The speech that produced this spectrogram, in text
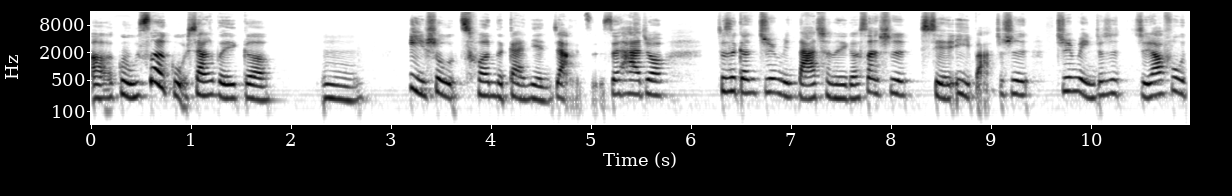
呃古色古香的一个嗯艺术村的概念这样子，所以他就就是跟居民达成了一个算是协议吧，就是居民就是只要负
